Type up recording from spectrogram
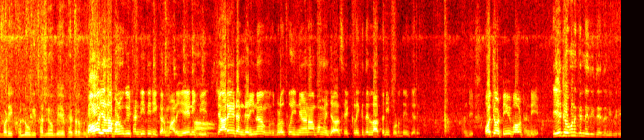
ਬੜੀ ਖੁੱਲੂਗੀ ਥੱਲਿਓਂ ਬੇਫਿਕਰ ਹੋਈ। ਬਹੁਤ ਜ਼ਿਆਦਾ ਬਣੂਗੀ ਠੰਡੀ ਧੀਰੀ ਕਰਮ ਵਾਲੀ ਇਹ ਨਹੀਂ ਵੀ ਚਾਰੇ ਡੰਗਰ ਹੀ ਨਾ ਮਤਲਬ ਕੋਈ ਨਿਆਣਾ ਭਾਵੇਂ ਜਾ ਸਿੱਖ ਲੈ ਕਿਤੇ ਲੱਤ ਨਹੀਂ ਪੁੱਟਦੇ ਵਿਚਾਰੇ। ਹਾਂਜੀ। ਉਹ ਝੋਟੀ ਵੀ ਬਹੁਤ ਠੰਡੀ ਹੈ ਇਹ ਜੋਬਨ ਕਿੰਨੇ ਦੀ ਦੇ ਦੇਣੀ ਵੀਰੇ?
